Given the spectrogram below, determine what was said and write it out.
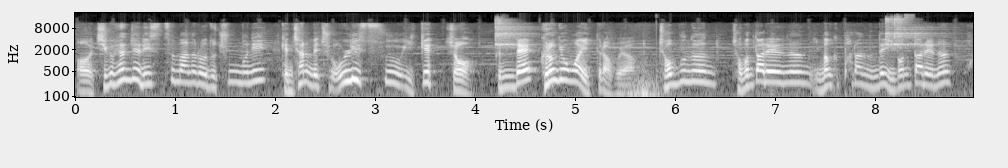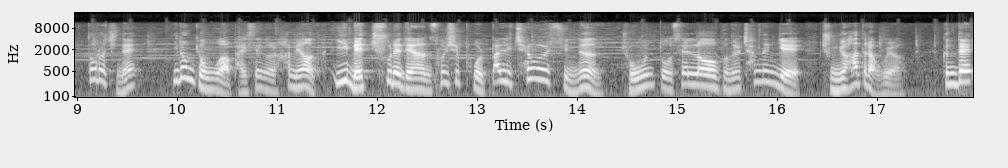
어, 지금 현재 리스트만으로도 충분히 괜찮은 매출을 올릴 수 있겠죠. 근데 그런 경우가 있더라고요. 저분은 저번 달에는 이만큼 팔았는데 이번 달에는 확 떨어지네? 이런 경우가 발생을 하면 이 매출에 대한 손실폭을 빨리 채울 수 있는 좋은 또 셀러분을 찾는 게 중요하더라고요. 근데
